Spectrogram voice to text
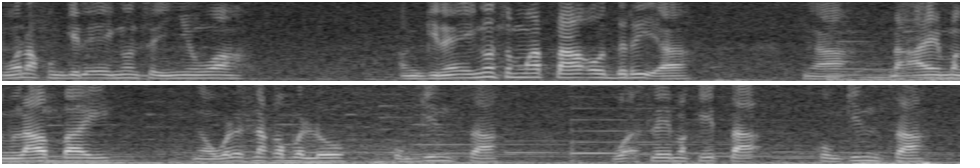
Muna akong ginaingon sa inyo ah. Ang ginaingon sa mga tao diri ah nga naay manglabay nga wala sila kabalo kung kinsa, wa sila makita kung kinsa.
